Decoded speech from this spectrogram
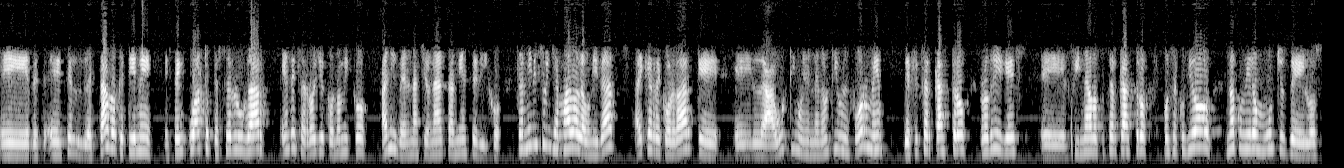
eh, es el estado que tiene está en cuarto tercer lugar en desarrollo económico a nivel nacional también se dijo. También hizo un llamado a la unidad. Hay que recordar que eh, la último en el último informe de César Castro Rodríguez eh, el finado César Castro pues acudió no acudieron muchos de los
